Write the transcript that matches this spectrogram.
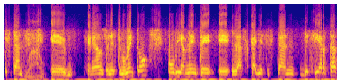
que están eh, generados en este momento. Obviamente eh, las calles están desiertas.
